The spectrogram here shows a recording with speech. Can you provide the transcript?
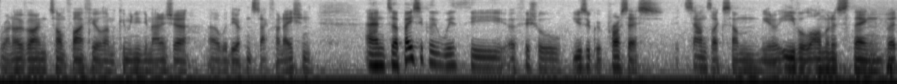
run over. I'm Tom Fifield. I'm a community manager uh, with the OpenStack Foundation, and uh, basically with the official user group process, it sounds like some you know evil ominous thing, but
